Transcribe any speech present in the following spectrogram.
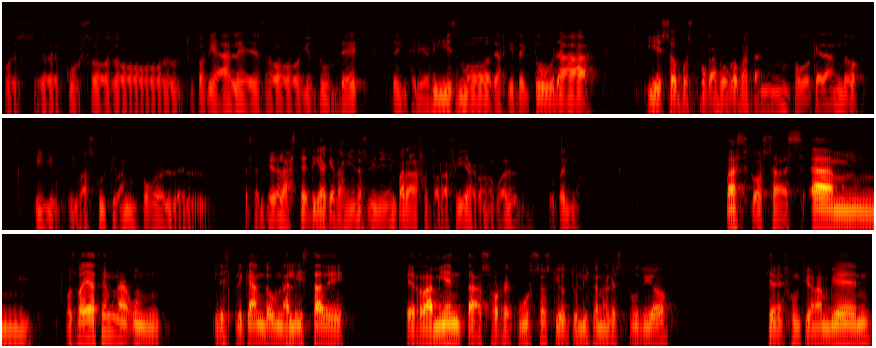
pues, uh, cursos o tutoriales o YouTube de, de interiorismo, de arquitectura, y eso pues poco a poco va también un poco quedando y, vas cultivando un poco el, sentido de la estética que también nos viene bien para la fotografía, con lo cual estupendo. Más cosas. Os voy a hacer ir explicando una lista de herramientas o recursos que yo utilizo en el estudio que me funcionan bien,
